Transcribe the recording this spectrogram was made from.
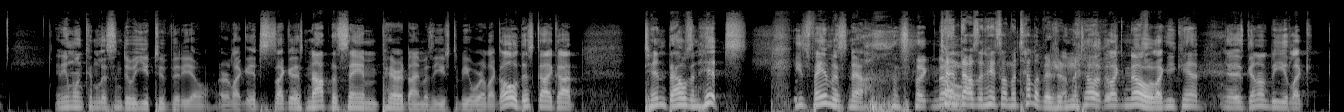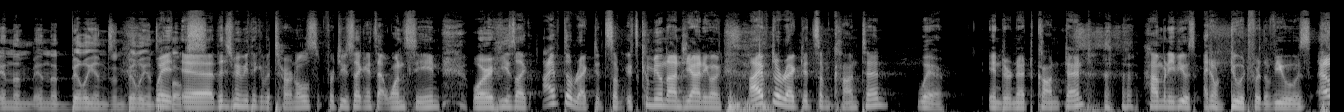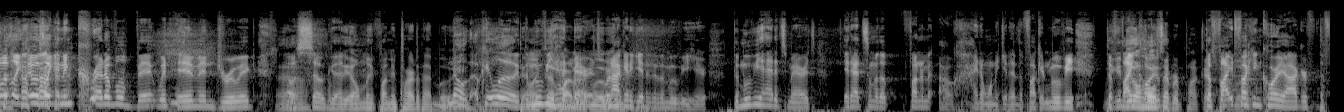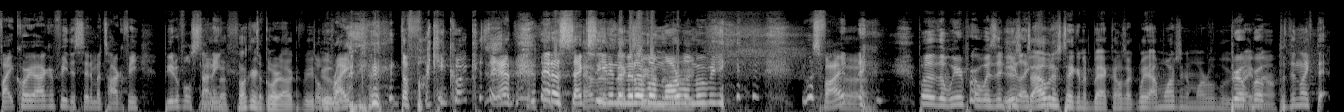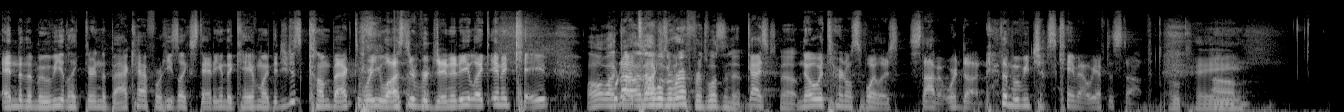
Anyone can listen to a YouTube video, or like it's like it's not the same paradigm as it used to be, where like oh this guy got ten thousand hits, he's famous now. it's like no, 10,000 hits on the on television. the tele- like no, like you can't. It's gonna be like in the in the billions and billions Wait, of folks. uh, that just made me think of Eternals for two seconds. That one scene where he's like, "I've directed some." It's Kumail Nanjiani going, "I've directed some content where." Internet content. How many views? I don't do it for the views. I was like, it was like an incredible bit with him and Druig. That was so Uh, good. The only funny part of that movie. No, okay, look, The the movie had part of that merits. We're not going to get into the movie here. The movie had its merits. It had some of the fundamental. Oh, I don't want to get into the fucking movie. The fight, do a whole chore- the fight, movie. fucking choreography, the fight choreography, the cinematography, beautiful, Yeah, stunning. the fucking the- choreography, the dude. right, the fucking because they had they had a sex Had scene in the middle of a Marvel movie. movie. it was fine, Uh, but the weird part was that he like, I was just taken aback. I was like, wait, I'm watching a Marvel movie bro, right bro. now. But then like the end of the movie, like during the back half where he's like standing in the cave, I'm like, did you just come back to where you lost your virginity, like in a cave? Oh my we're god, that was a reference, wasn't it? Guys, Snap. No eternal spoilers. Stop it. We're done. the movie just came out. We have to stop. Okay. Um,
